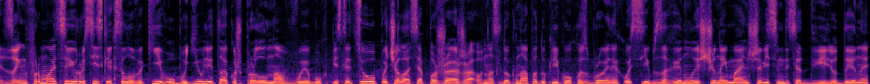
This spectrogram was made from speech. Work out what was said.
За інформацією російських силовиків, у будівлі також пролунав вибух. Після цього почалася пожежа. Внаслідок нападу кількох озброєних осіб загинули щонайменше 82 людини.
